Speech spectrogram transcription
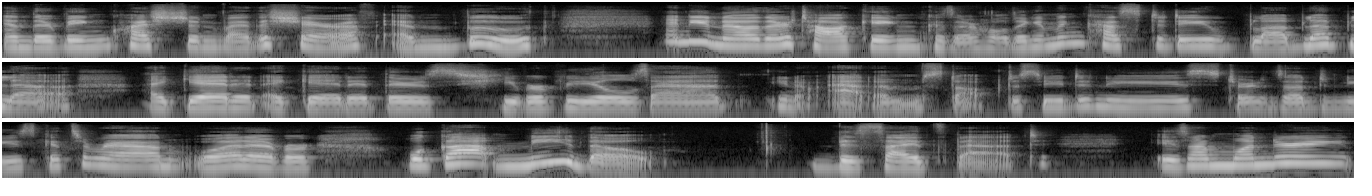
and they're being questioned by the sheriff and Booth. And you know, they're talking because they're holding him in custody, blah, blah, blah. I get it, I get it. There's, he reveals that, you know, Adam stopped to see Denise. Turns out Denise gets around, whatever. What got me though, besides that, is I'm wondering,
